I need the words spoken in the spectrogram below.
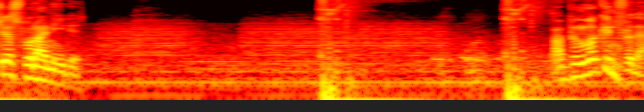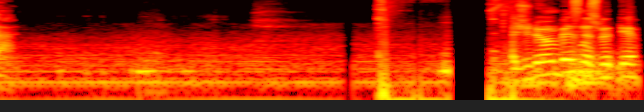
Just what I needed. I've been looking for that. Pleasure doing business with you.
